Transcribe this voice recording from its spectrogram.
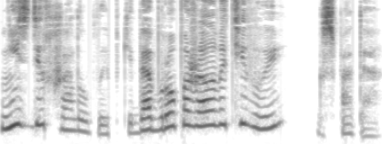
не сдержала улыбки. — Добро пожаловать и вы, господа!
